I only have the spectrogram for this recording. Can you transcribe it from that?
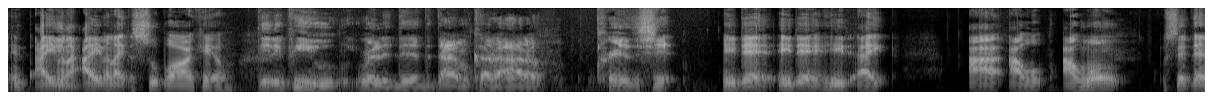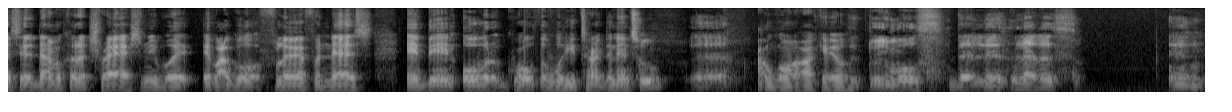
and I even like I even like the Super RKO. DDP really did the Diamond Cutter out of crazy shit. He did. He did. He like I I will I won't sit there and say the diamond cutter trashed me, but if I go a flair finesse and then over the growth of what he turned it into, Yeah. I'm going RKO. The three most deadly letters in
